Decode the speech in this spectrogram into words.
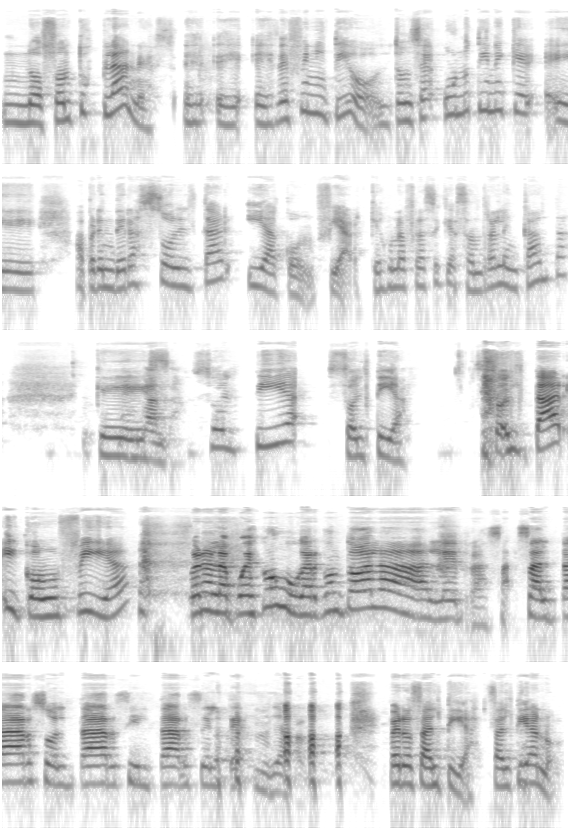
no son tus planes, es, definitivo. Entonces uno tiene que eh, aprender a soltar y a confiar, que es una frase que a Sandra le encanta, que es soltía, soltía, soltar y confía. Bueno, la puedes conjugar con todas las letras, saltar, soltar, siltar, siltar, pero saltía, saltía no.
